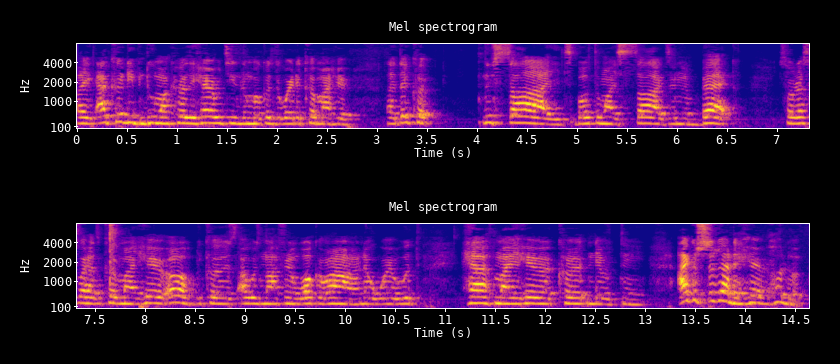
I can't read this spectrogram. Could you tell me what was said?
like I couldn't even do my curly hair routine anymore because the way they cut my hair. Like they cut the sides, both of my sides and the back. So that's why I had to cut my hair off because I was not gonna walk around nowhere with half my hair cut and everything. I could show you the hair. Hold up.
